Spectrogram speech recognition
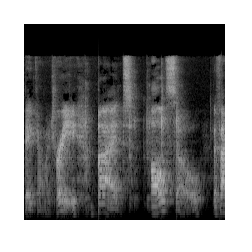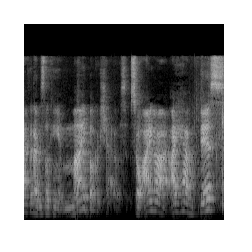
baked out of my tree, but also the fact that I was looking at my Book of Shadows. So I got, I have this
